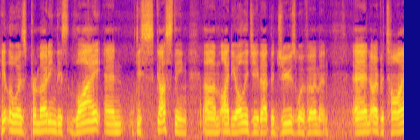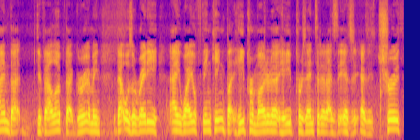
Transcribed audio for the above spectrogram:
Hitler was promoting this lie and disgusting um, ideology that the Jews were vermin. And over time, that developed, that grew. I mean, that was already a way of thinking, but he promoted it, he presented it as, as, as truth.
